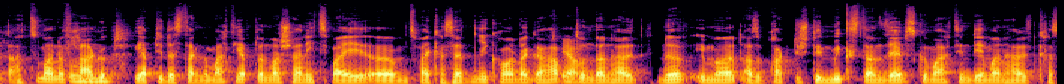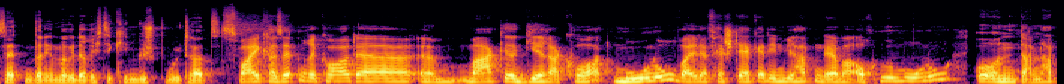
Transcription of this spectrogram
Dazu mal eine Frage, Und- wie habt ihr das dann gemacht? Ihr habt dann wahrscheinlich zwei, ähm, zwei Kassettenrekorder gehabt Ja. und dann halt ne, immer, also praktisch den Mix dann selbst gemacht, indem man halt Kassetten dann immer wieder richtig hingespult hat. Zwei Kassettenrekorder ähm, Marke Geracord Mono, weil der Verstärker, den wir hatten, der war auch nur Mono. Und dann hat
